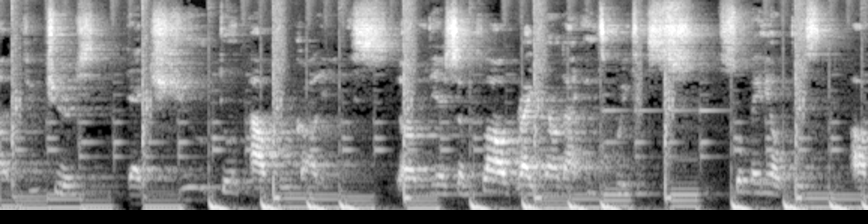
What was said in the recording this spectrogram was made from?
uh, features that you don't have locally. Um, there's some cloud right now that integrating so many of these um,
